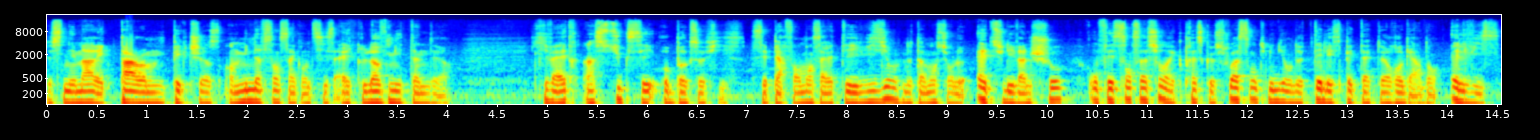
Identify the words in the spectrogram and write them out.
de cinéma avec Paramount Pictures en 1956 avec Love Me Tender, qui va être un succès au box-office. Ses performances à la télévision, notamment sur le Ed Sullivan Show, ont fait sensation avec presque 60 millions de téléspectateurs regardant Elvis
